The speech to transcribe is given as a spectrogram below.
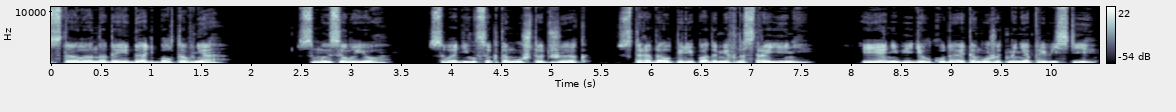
стало надоедать болтовня. Смысл ее сводился к тому, что Джек страдал перепадами в настроении, и я не видел, куда это может меня привести.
